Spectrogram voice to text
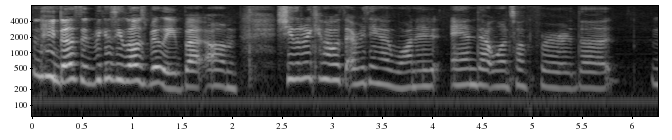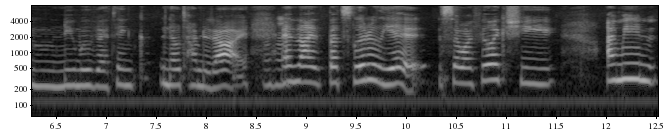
he doesn't because he loves Billie. But um, she literally came out with everything I wanted and that one song for the new movie. I think No Time to Die, Mhm. and I that's literally it. So I feel like she, I mean,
